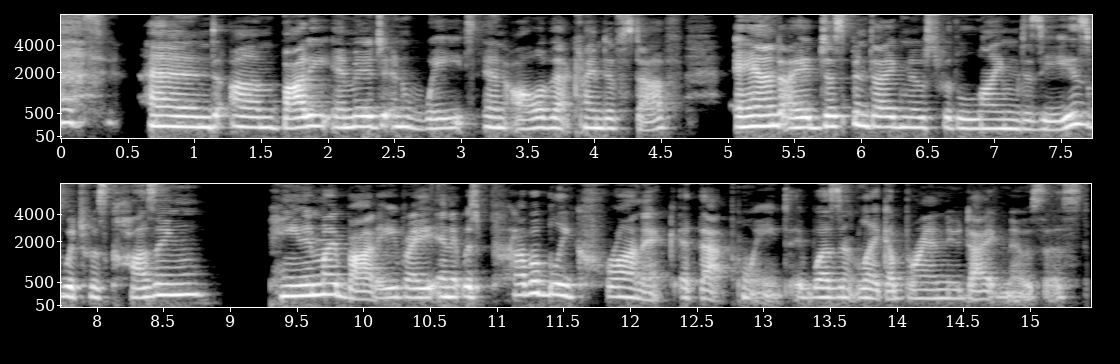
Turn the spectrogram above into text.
What? And um, body image and weight and all of that kind of stuff. And I had just been diagnosed with Lyme disease, which was causing pain in my body, right? And it was probably chronic at that point. It wasn't like a brand new diagnosis.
